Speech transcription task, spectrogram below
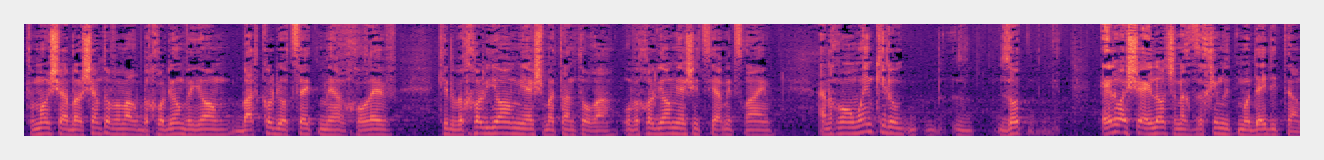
כמו שהבעל שם טוב אמר, בכל יום ויום בת קול יוצאת מהחורב, כאילו בכל יום יש מתן תורה, ובכל יום יש יציאת מצרים. אנחנו אומרים כאילו, זאת, אלו השאלות שאנחנו צריכים להתמודד איתן.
